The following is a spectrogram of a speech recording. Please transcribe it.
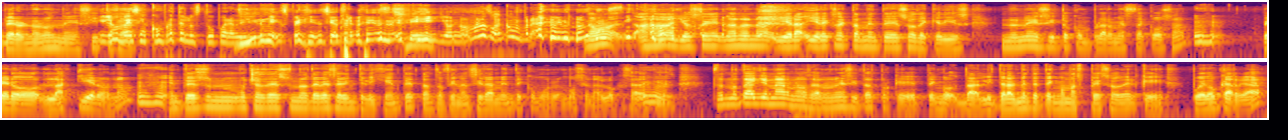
pero no los necesito. Y o luego me decía, cómpratelos tú para ¿Sí? vivir mi experiencia a través de Sí. ti. Y yo, no me los voy a comprar. No, No, necesito". ajá, yo sé, no, no, no, y era, y era exactamente eso de que dices, no necesito comprarme esta cosa, Ujú, pero la quiero, ¿no? ujú. Entonces un- muchas veces uno debe ser inteligente, tanto financieramente como lo emocional, lo que sea, de que pues no te va a llenar, ¿no? O sea, no necesitas porque tengo, da- literalmente tengo más peso del que puedo cargar,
